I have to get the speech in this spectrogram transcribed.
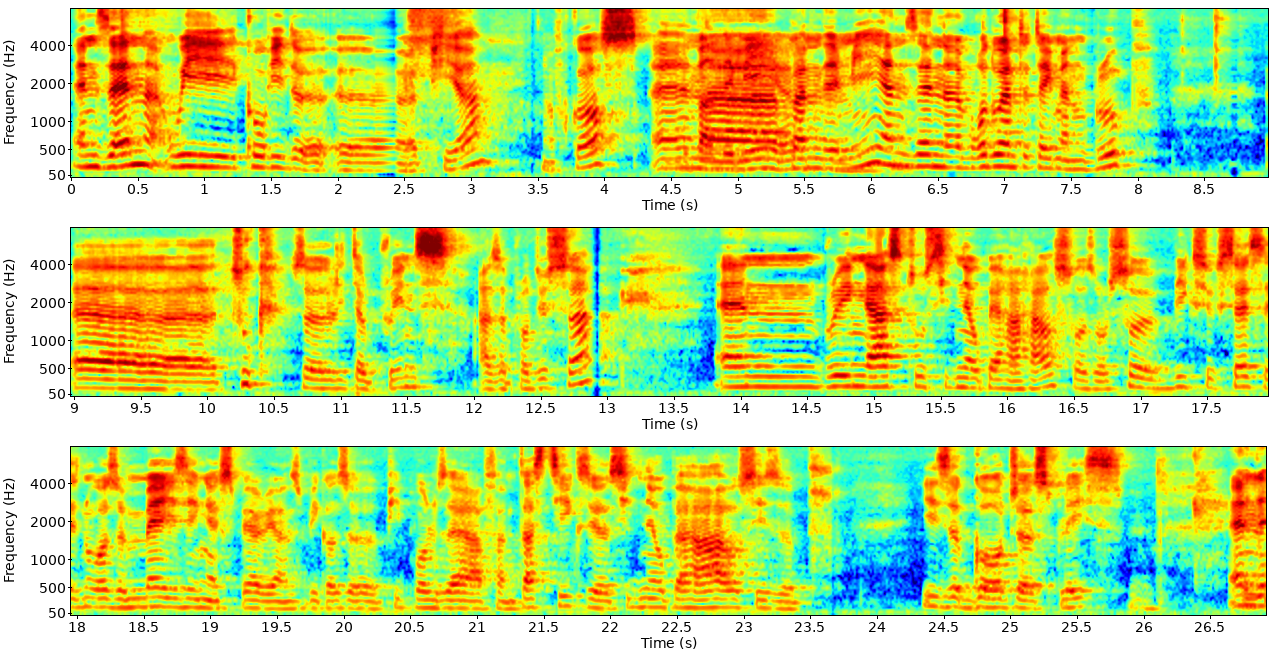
And then we COVID uh, appear, of course, and pandemic, uh, yeah. pandemic, and then uh, Broadway Entertainment Group uh, took the Little Prince as a producer and bring us to Sydney Opera House was also a big success and was amazing experience because uh, people there are fantastic. The Sydney Opera House is a is a gorgeous place. And And they,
